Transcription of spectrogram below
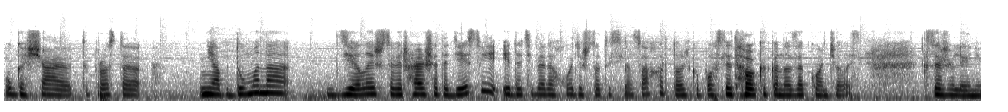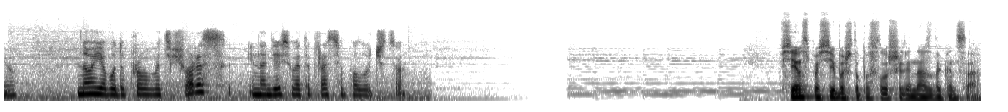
угощают, ты просто необдуманно делаешь, совершаешь это действие, и до тебя доходит, что ты съел сахар только после того, как оно закончилось, к сожалению. Но я буду пробовать еще раз, и надеюсь, в этот раз все получится. Всем спасибо, что послушали нас до конца.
